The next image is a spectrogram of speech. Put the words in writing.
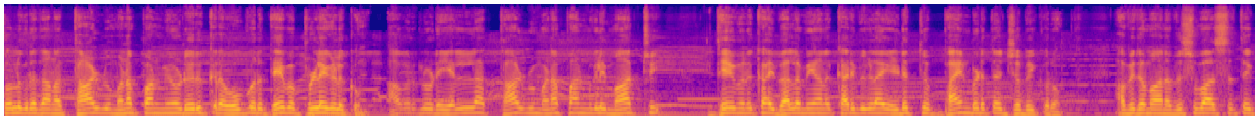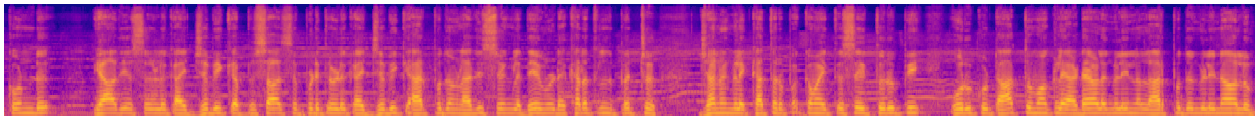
சொல்கிறதான தாழ்வு மனப்பான்மையோடு இருக்கிற ஒவ்வொரு தெய்வ பிள்ளைகளுக்கும் அவர்களுடைய எல்லா தாழ்வு மனப்பான்மைகளை மாற்றி தேவனுக்காய் வல்லமையான கருவிகளாய் எடுத்து பயன்படுத்த ஜெபிக்கிறோம். அவ்விதமான விசுவாசத்தை கொண்டு வியாதியஸ்தர்களுக்காய் ஜெபிக்க பிசாசு பிடித்தவர்களுக்காய் ஜெபிக்க அற்புதங்கள் அதிசயங்களை தேவனுடைய கரத்திலிருந்து பெற்று ஜனங்களை கத்தர் பக்கமாய் திசை திருப்பி ஒரு கூட்ட ஆத்துமாக்களை அடையாளங்களினால் நல்ல அற்புதங்களினாலும்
